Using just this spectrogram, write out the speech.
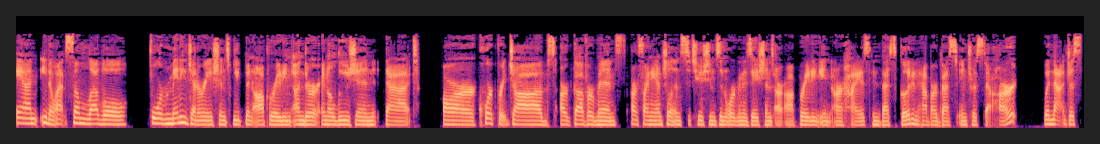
And, you know, at some level, for many generations, we've been operating under an illusion that our corporate jobs, our governments, our financial institutions and organizations are operating in our highest and best good and have our best interest at heart when that just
